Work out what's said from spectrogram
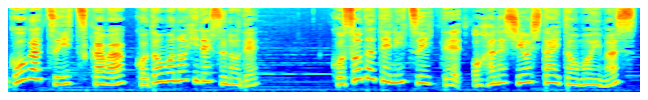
5月5日は子どもの日ですので子育てについてお話をしたいと思います。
